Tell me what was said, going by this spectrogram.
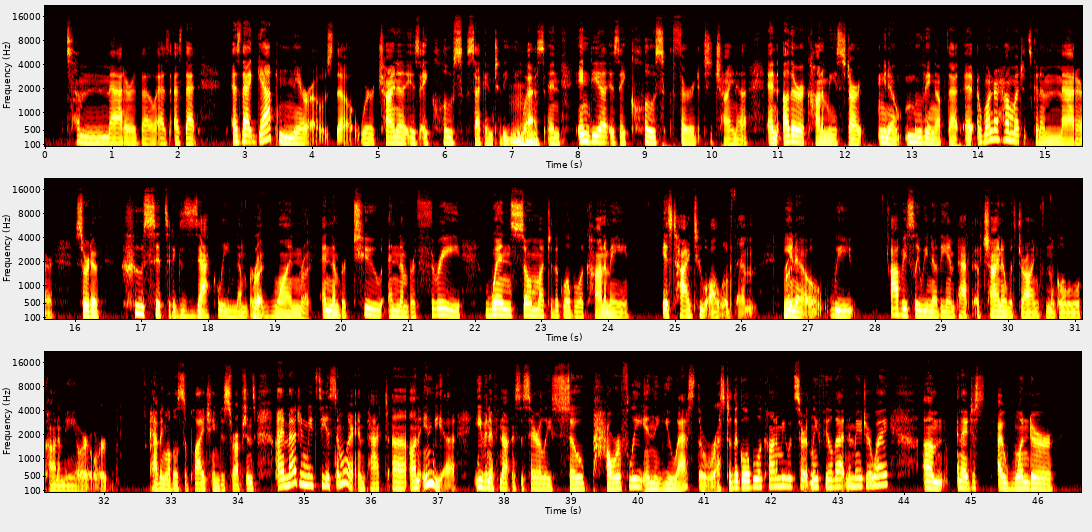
to matter though as as that as that gap narrows though where China is a close second to the mm-hmm. US and India is a close third to China and other economies start you know moving up that I wonder how much it's going to matter sort of who sits at exactly number right. 1 right. and number 2 and number 3 when so much of the global economy is tied to all of them right. you know we obviously we know the impact of China withdrawing from the global economy or, or having all those supply chain disruptions, I imagine we'd see a similar impact uh, on India, even if not necessarily so powerfully in the U.S. The rest of the global economy would certainly feel that in a major way. Um, and I just I wonder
